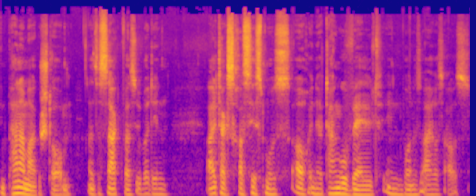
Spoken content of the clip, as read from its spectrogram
in Panama gestorben. Also es sagt was über den Alltagsrassismus auch in der Tango-Welt in Buenos Aires aus.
